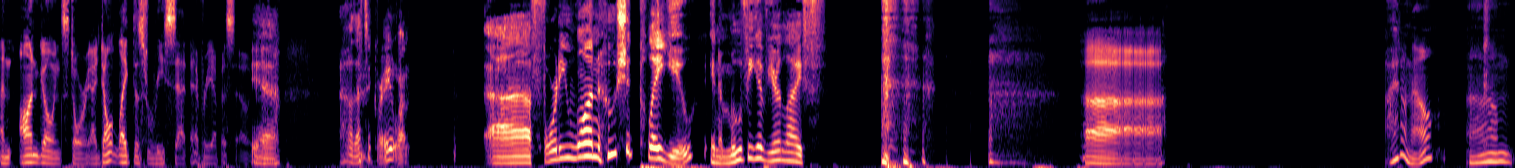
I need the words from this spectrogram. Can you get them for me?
an ongoing story. I don't like this reset every episode. you Yeah. know? Oh, that's a great one. Uh, 41. Who should play you in a movie of your life? uh I don't know. Um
